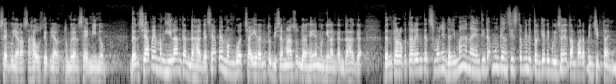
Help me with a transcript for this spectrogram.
saya punya rasa haus, dia punya kemudian saya minum. Dan siapa yang menghilangkan dahaga? Siapa yang membuat cairan itu bisa masuk dan hanya menghilangkan dahaga? Dan kalau kita rentet semuanya dari mana? Yang tidak mungkin sistem ini terjadi begitu saja tanpa ada penciptanya.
